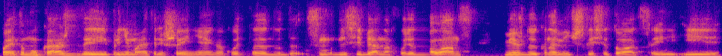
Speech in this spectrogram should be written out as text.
Поэтому каждый принимает решение какой-то для себя находит баланс между экономической ситуацией и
